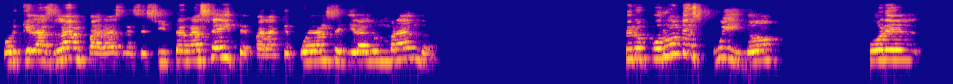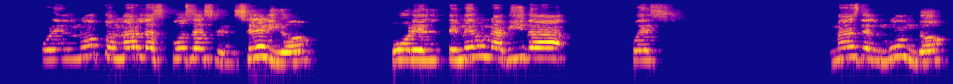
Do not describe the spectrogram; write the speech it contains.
porque las lámparas necesitan aceite para que puedan seguir alumbrando. Pero por un descuido, por el, por el no tomar las cosas en serio, por el tener una vida, pues, más del mundo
